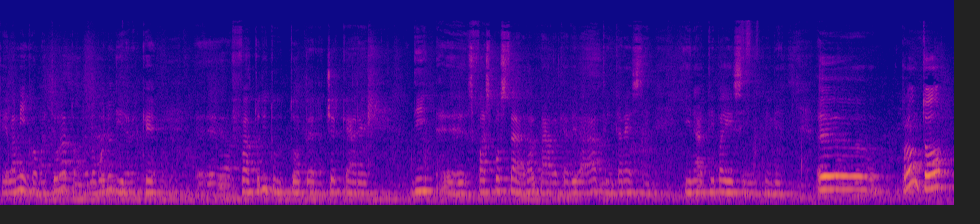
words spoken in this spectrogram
che è l'amico Matteo Latore, lo voglio dire perché eh, ha fatto di tutto per cercare di eh, far spostare dal bar che aveva altri interessi in altri paesi. Quindi, eh, pronto?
